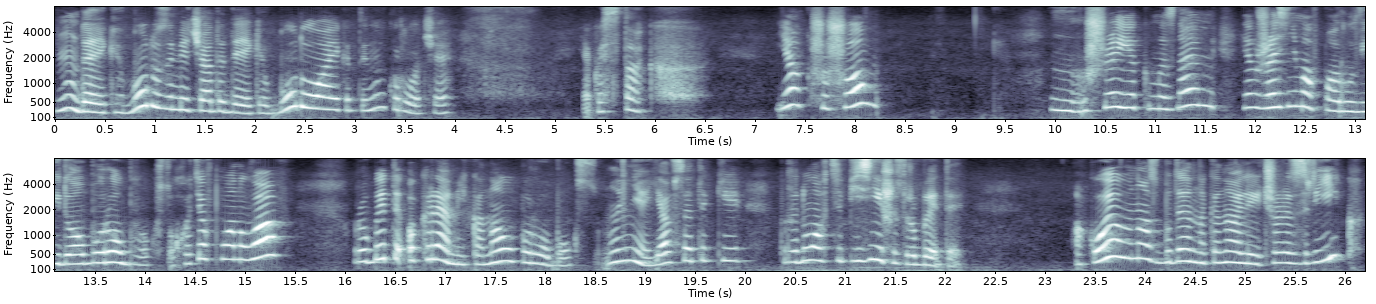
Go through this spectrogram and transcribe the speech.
Ну, деяких буду замічати, деяких буду лайкати. Ну, коротше. Якось так. Якщо що, Ще, як ми знаємо, я вже знімав пару відео по Роблоксу. Хоча планував робити окремий канал по Роблоксу. Ну ні, я все-таки придумав це пізніше зробити. А коли у нас буде на каналі через рік,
